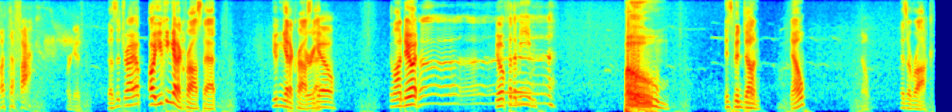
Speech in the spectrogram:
What the fuck? We're good. Does it dry up? Oh, you can get across that. You can get across Here we that. go. Come on, do it. Uh, Do it for the meme. Boom. It's been done. No? Nope. There's a rock.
